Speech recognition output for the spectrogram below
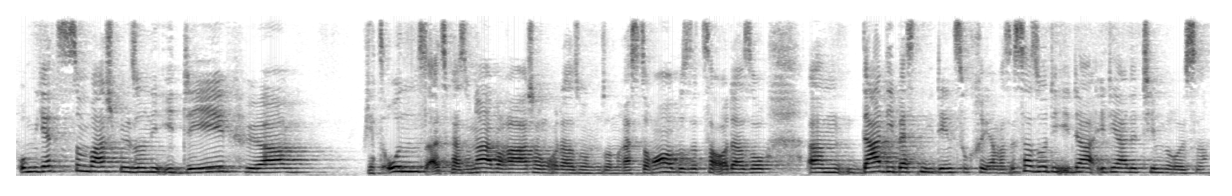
um jetzt zum Beispiel so eine Idee für jetzt uns als Personalberatung oder so, so ein Restaurantbesitzer oder so, ähm, da die besten Ideen zu kreieren. Was ist da so die ideale Teamgröße?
